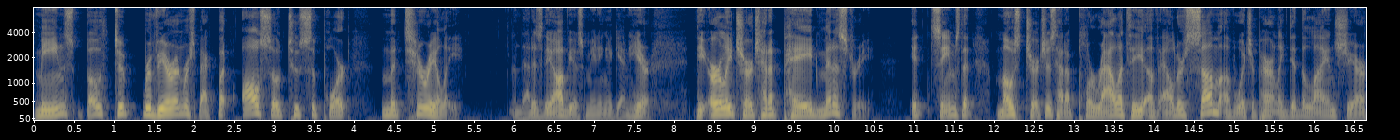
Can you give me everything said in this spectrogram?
means both to revere and respect, but also to support materially. And that is the obvious meaning again here. The early church had a paid ministry. It seems that most churches had a plurality of elders, some of which apparently did the lion's share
